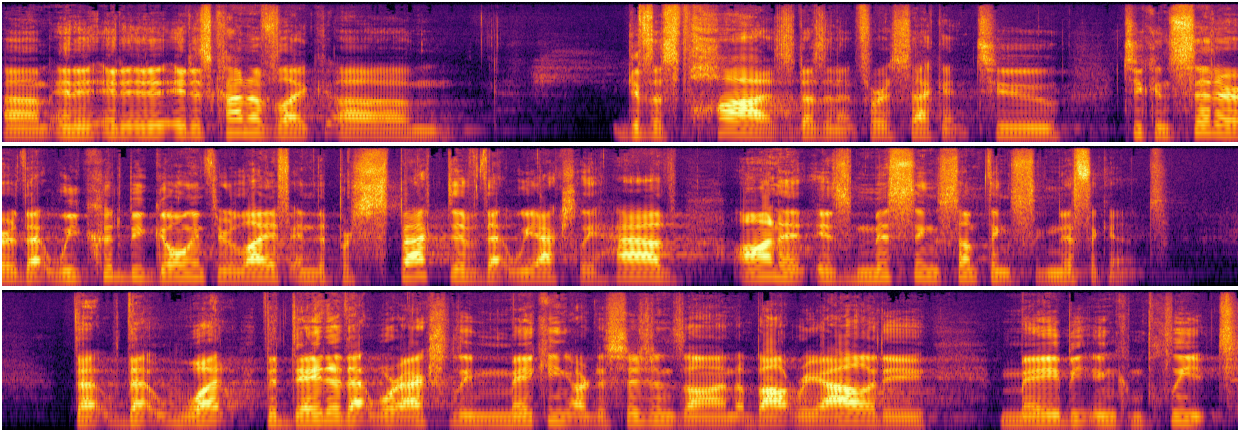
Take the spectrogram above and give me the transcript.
Um, and it, it, it is kind of like, um, gives us pause, doesn't it, for a second, to, to consider that we could be going through life and the perspective that we actually have on it is missing something significant. That, that what the data that we're actually making our decisions on about reality may be incomplete.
